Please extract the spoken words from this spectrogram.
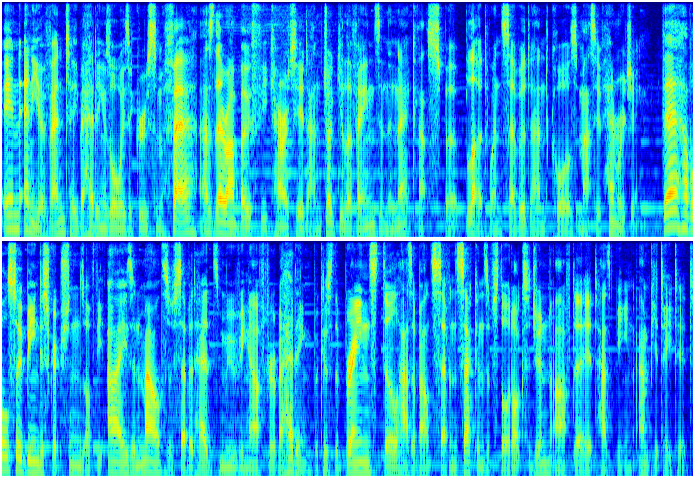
In any event, a beheading is always a gruesome affair, as there are both the carotid and jugular veins in the neck that spurt blood when severed and cause massive hemorrhaging. There have also been descriptions of the eyes and mouths of severed heads moving after a beheading, because the brain still has about 7 seconds of stored oxygen after it has been amputated.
